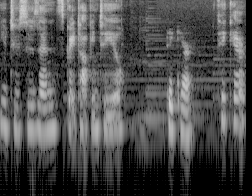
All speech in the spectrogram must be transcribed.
You too, Susan. It's great talking to you. Take care. Take care.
